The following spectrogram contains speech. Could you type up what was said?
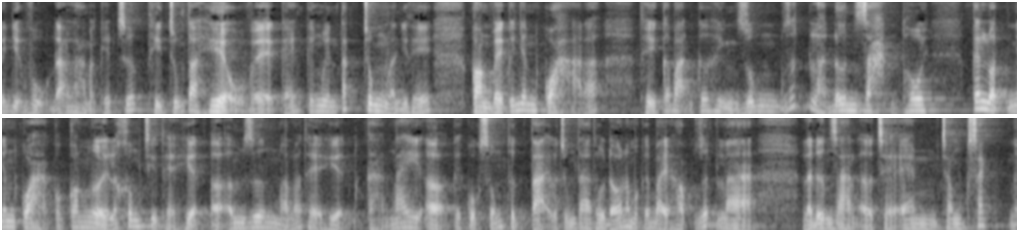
cái nhiệm vụ đã làm ở kiếp trước thì chúng ta hiểu về cái cái nguyên tắc chung là như thế. Còn về cái nhân quả đó thì các bạn cứ hình dung rất là đơn giản thôi. Cái luật nhân quả của con người nó không chỉ thể hiện ở âm dương mà nó thể hiện cả ngay ở cái cuộc sống thực tại của chúng ta thôi. Đó là một cái bài học rất là là đơn giản ở trẻ em trong sách uh,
